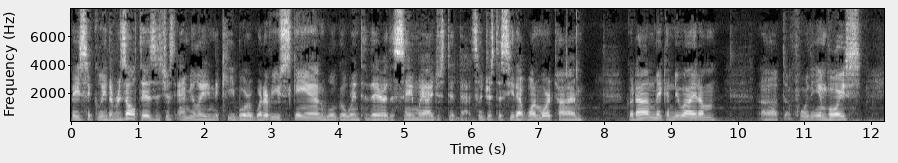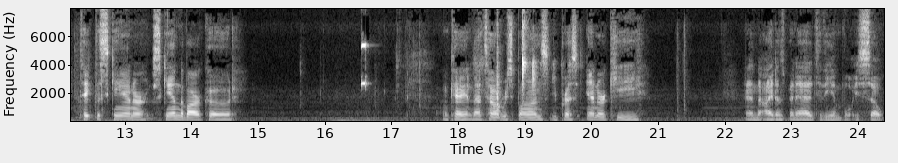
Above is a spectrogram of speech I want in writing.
basically the result is it's just emulating the keyboard. Whatever you scan will go into there the same way I just did that. So just to see that one more time, go down, make a new item uh, for the invoice, take the scanner, scan the barcode, Okay, and that's how it responds. You press enter key and the item's been added to the invoice. So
